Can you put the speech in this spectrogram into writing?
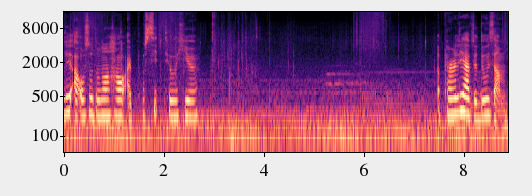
Actually, I also don't know how I proceed till here. Apparently, I have to do some.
